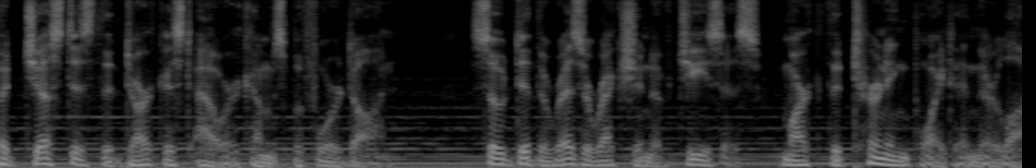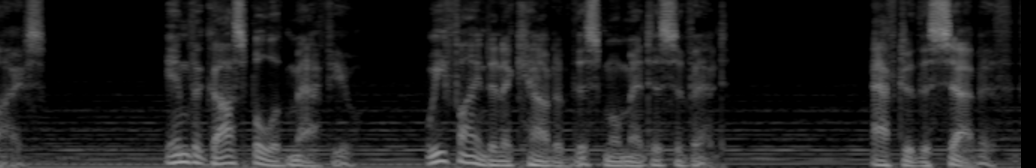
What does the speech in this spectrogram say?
But just as the darkest hour comes before dawn, so did the resurrection of Jesus mark the turning point in their lives. In the Gospel of Matthew, we find an account of this momentous event. After the Sabbath,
